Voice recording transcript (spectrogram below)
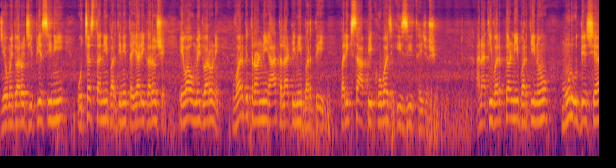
જે ઉમેદવારો જીપીએસસીની ઉચ્ચ સ્તરની ભરતીની તૈયારી કર્યો છે, એવા ઉમેદવારોને વર્ગ ત્રણની આ તલાટીની ભરતી પરીક્ષા આપવી ખૂબ જ ઇઝી થઈ જશે. આનાથી વર્ગ ત્રણની ભરતીનું મૂળ ઉદ્દેશ્ય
